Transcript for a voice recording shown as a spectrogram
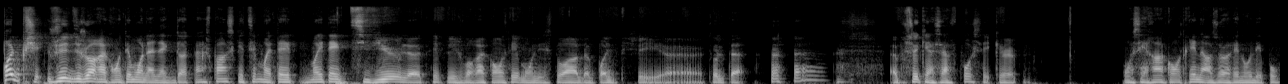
Paul Piché, j'ai déjà raconté mon anecdote. Hein. Je pense que, tu sais, moi, été un petit vieux, là, puis je vais raconter mon histoire de Paul Piché euh, tout le temps. Pour ceux qui ne savent pas, c'est que on s'est rencontrés dans un Renault dépôt.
